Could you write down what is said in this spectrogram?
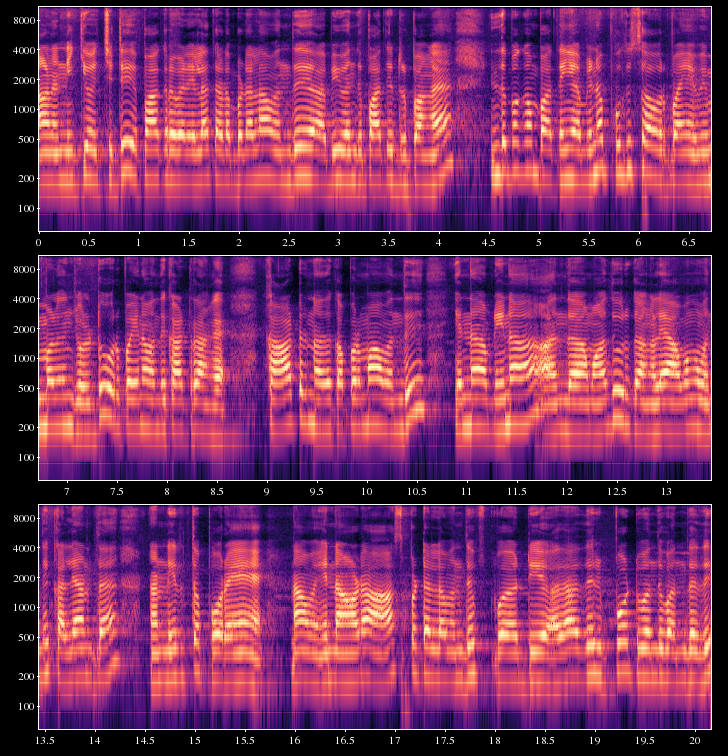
அவனை நிற்க வச்சுட்டு பார்க்குற வேலையெல்லாம் தடபடலாம் வந்து அபி வந்து பார்த்துட்டு இருப்பாங்க. இந்த பக்கம் பார்த்தீங்க அப்படின்னா புதுசாக ஒரு பையன் விம்மலுன்னு சொல்லிட்டு ஒரு பையனை வந்து காட்டுறாங்க. காட்டுனதுக்கப்புறமா வந்து என்ன அப்படின்னா அந்த மது இருக்காங்களே அவங்க வந்து கல்யாணத்தை நான் நிறுத்த போகிறேன் நான் என்னோட ஹாஸ்பிட்டலில் வந்து அதாவது ரிப்போர்ட் வந்து வந்தது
